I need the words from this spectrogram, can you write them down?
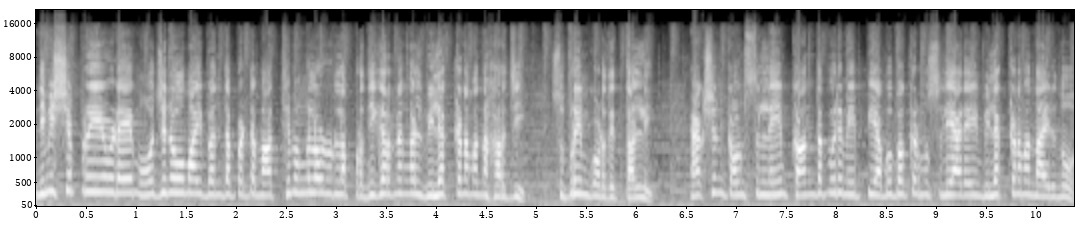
നിമിഷപ്രിയയുടെ മോചനവുമായി ബന്ധപ്പെട്ട് മാധ്യമങ്ങളോടുള്ള പ്രതികരണങ്ങൾ വിലക്കണമെന്ന ഹർജി സുപ്രീം കോടതി തള്ളി. ആക്ഷൻ കൗൺസിലിനെയും കാന്തപുരം എ പി അബുബക്കർ മുസ്ലിയാരെയും വിലക്കണമെന്നായിരുന്നു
